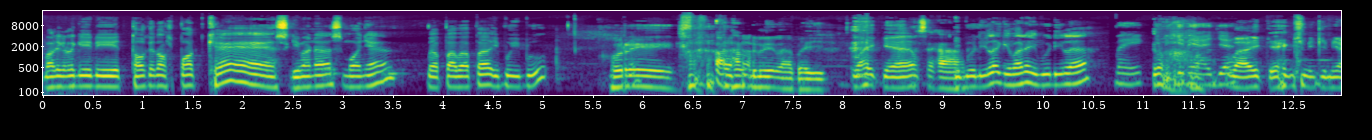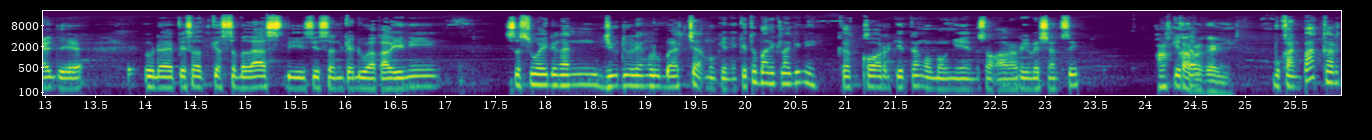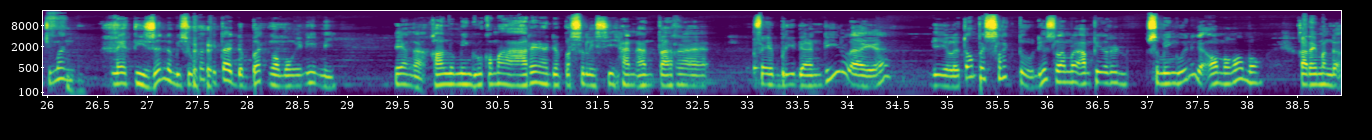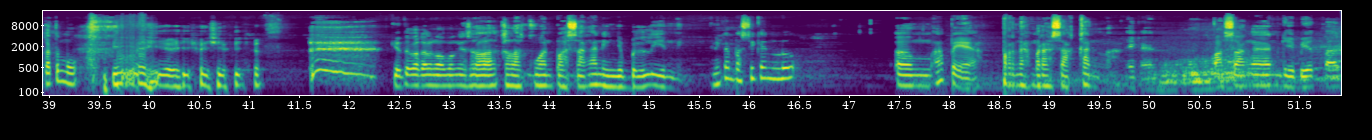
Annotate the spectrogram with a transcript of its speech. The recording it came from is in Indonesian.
Balik lagi di Talk Talks Podcast Gimana semuanya? Bapak-bapak, ibu-ibu? Hore. Alhamdulillah baik. Baik ya Sehat. Ibu Dila gimana Ibu Dila? Baik, gini aja. Baik ya, gini-gini aja ya Udah episode ke-11 di season kedua kali ini Sesuai dengan judul yang lu baca mungkin ya. Kita balik lagi nih ke core kita ngomongin soal relationship. Pakar Kita- kayaknya. bukan pakar cuman netizen lebih suka kita debat ngomongin ini. Ya nggak? Kalau minggu kemarin ada perselisihan antara Febri dan Dila ya. Gila itu sampai selek tuh. Dia selama hampir seminggu ini nggak ngomong-ngomong. Karena emang nggak ketemu. Iya iya iya iya iya. kita bakal ngomongin soal kelakuan pasangan yang nyebelin nih. Ini kan pasti kan lu em, apa ya pernah merasakan lah ya kan pasangan gebetan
